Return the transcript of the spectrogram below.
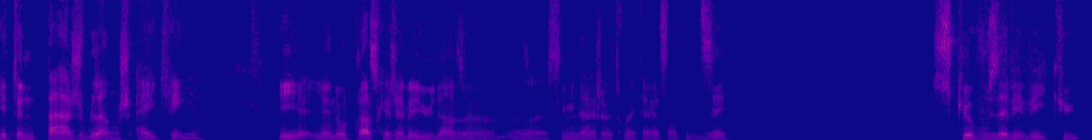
est une page blanche à écrire. Et il y a une autre phrase que j'avais eue dans un, dans un séminaire que j'avais trouvé intéressante. Il disait Ce que vous avez vécu,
